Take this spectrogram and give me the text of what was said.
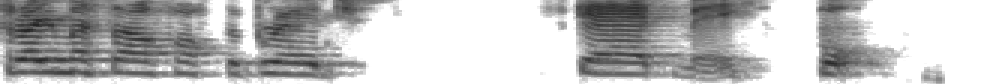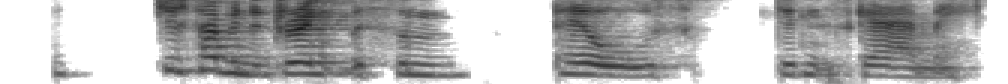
throwing myself off the bridge scared me, but just having a drink with some pills didn't scare me.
